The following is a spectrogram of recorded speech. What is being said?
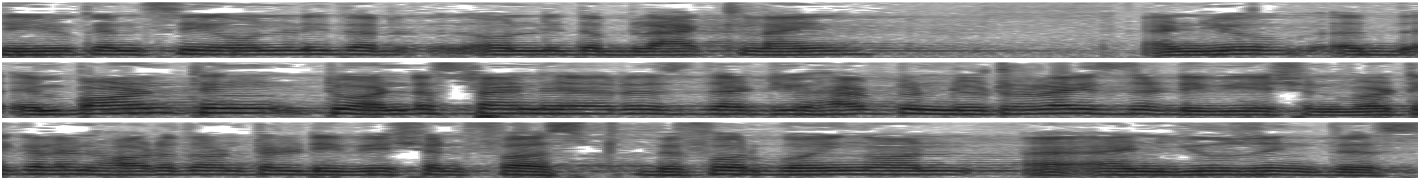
See, you can see only the only the black line. And you, uh, the important thing to understand here is that you have to neutralize the deviation, vertical and horizontal deviation first, before going on uh, and using this.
